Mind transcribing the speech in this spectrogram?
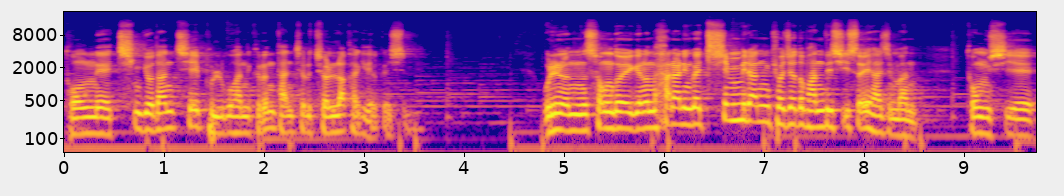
동네 친교 단체에 불과한 그런 단체로 전락하게 될 것입니다. 우리는 성도에게는 하나님과의 친밀한 교제도 반드시 있어야 하지만 동시에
